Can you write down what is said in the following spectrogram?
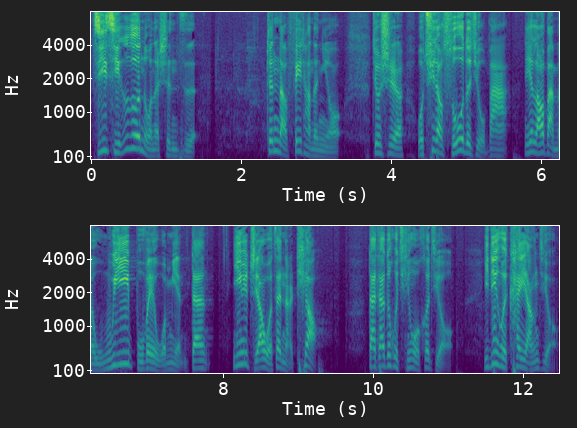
极其婀娜的身姿。真的非常的牛，就是我去到所有的酒吧，那些老板们无一不为我免单，因为只要我在哪儿跳，大家都会请我喝酒，一定会开洋酒。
